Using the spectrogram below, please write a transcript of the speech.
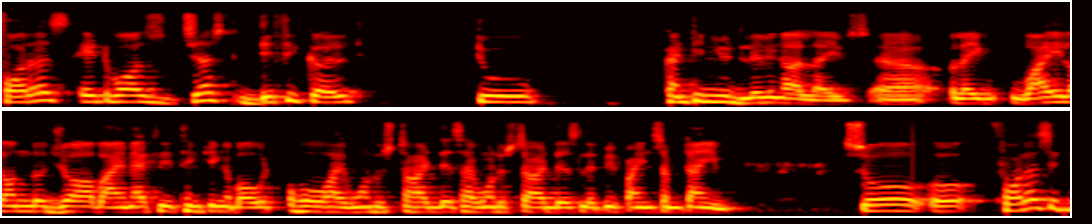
For us, it was just difficult to continue living our lives. Uh, like while on the job, I'm actually thinking about, oh, I want to start this. I want to start this. Let me find some time. So uh, for us, it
